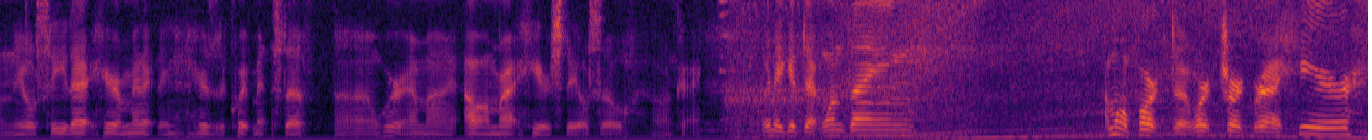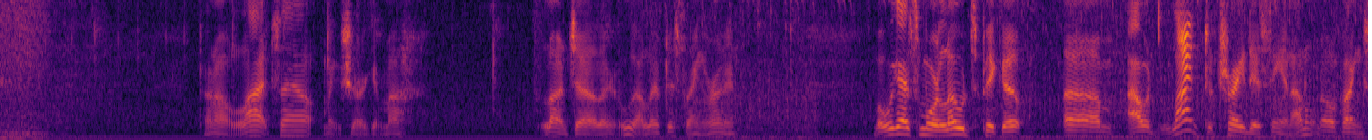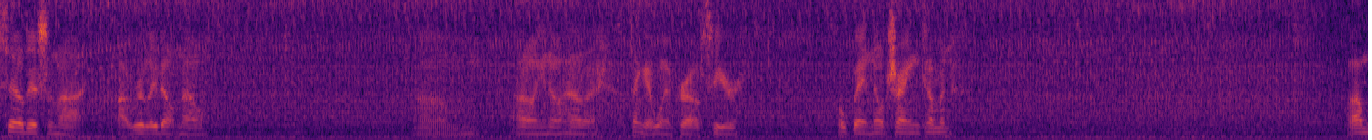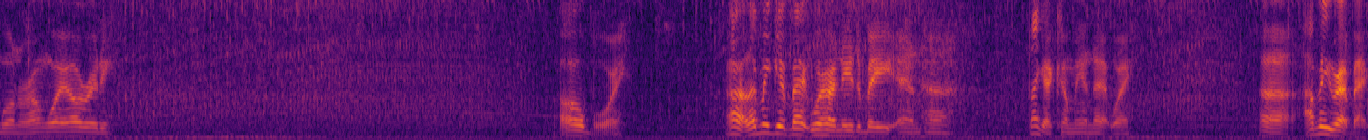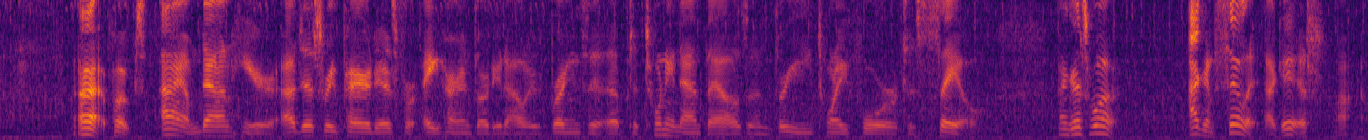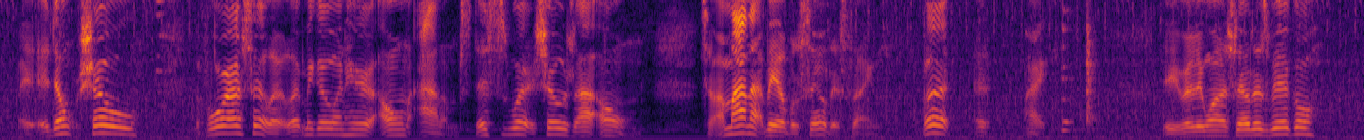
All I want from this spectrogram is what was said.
and you'll see that here a minute. Here's the equipment and stuff. Uh, where am I? Oh I'm right here still so okay. We need to get that one thing. I'm gonna park the work truck right here. Turn all the lights out. Make sure I get my lunch out of there. Ooh, I left this thing running. But we got some more loads to pick up. Um, I would like to trade this in. I don't know if I can sell this or not. I really don't know um, I don't even know how to, I think I went across here. Hope ain't no train coming. I'm going the wrong way already. Oh boy. Alright, let me get back where I need to be and uh, I think I come in that way. Uh, I'll be right back. Alright folks, I am down here. I just repaired this for $830. Brings it up to 29,324 to sell. And guess what? I can sell it, I guess. Uh, it don't show before I sell it. Let me go in here own items. This is where it shows I own. So I might not be able to sell this thing. But, uh, hey, do you really want to sell this vehicle?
